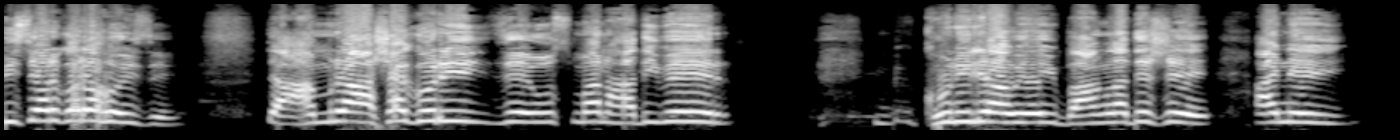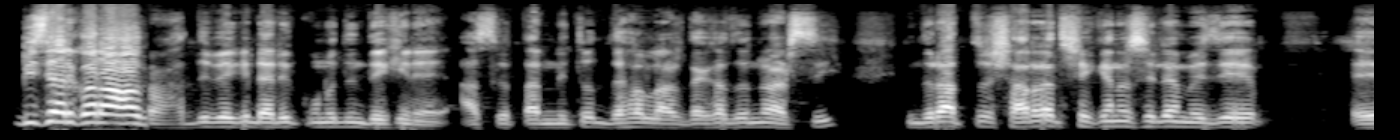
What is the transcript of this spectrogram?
বিচার করা হয়েছে, তা আমরা আশা করি যে ওসমান হাদিবের খুনিরা এই বাংলাদেশে আইনে বিচার করা হবে। হাদি ডাইরেক্ট কোনোদিন দেখি নাই। আজকে তার নিতর দেহ লাশ দেখার জন্য আসছি। কিন্তু রাত্রে সারা রাত সেখানে ছিলাম, এই যে, এই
